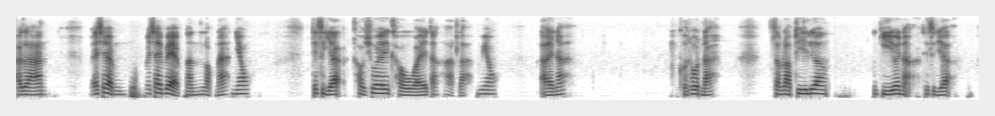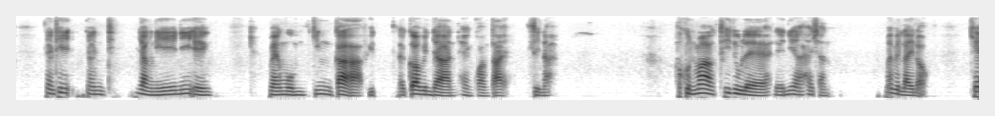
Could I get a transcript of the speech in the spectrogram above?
อาจารย์ ไม่ใช่แบบไม่ใช่แบบนั้นหรอกนะ เนี้ยวเทสุยะเขาช่วยเขาไว้ต่างหากล่ะ เมียว อะไรนะ ขอโทษนะสำหรับที่เรื่องเมื่อกี้ด้วยนะเทสุยะอย่างที่อย่างอย่างนี้นี่เอง แมงมุมกิ้งก่าพิษ แล้วก็วิญญาณแห่งความตายสินะ ขอบคุณมากที่ดูแลเลเนี่ยให้ฉัน ไม่เป็นไรหรอก แค่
